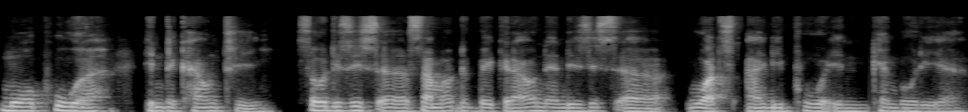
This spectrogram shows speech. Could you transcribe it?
more poor in the country. So this is uh, some of the background, and this is uh, what ID in Cambodia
